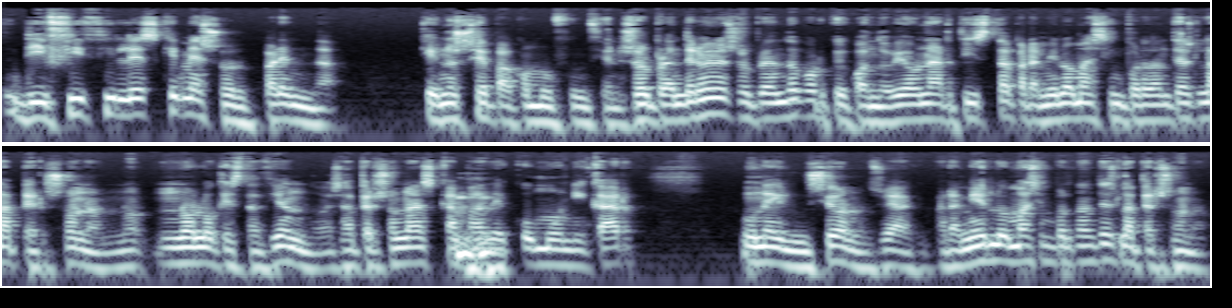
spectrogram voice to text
difícil es que me sorprenda, que no sepa cómo funciona. Sorprenderme me sorprendo porque cuando veo a un artista, para mí lo más importante es la persona, no, lo que está haciendo. Esa persona es capaz de comunicar una ilusión. O sea, para mí lo más importante es la persona.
